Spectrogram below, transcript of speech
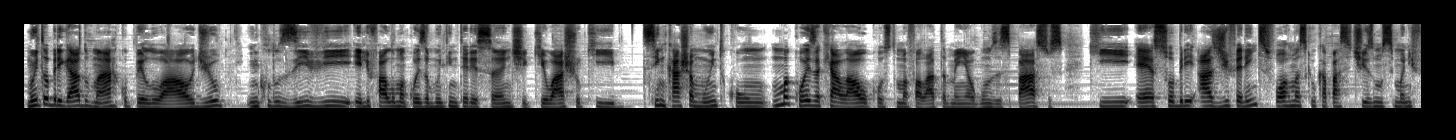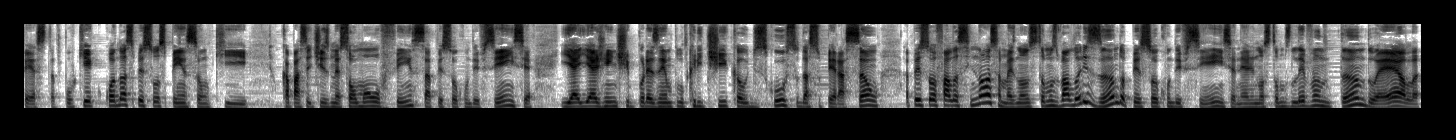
Muito obrigado, Marco, pelo áudio. Inclusive, ele fala uma coisa muito interessante que eu acho que se encaixa muito com uma coisa que a Lau costuma falar também em alguns espaços, que é sobre as diferentes formas que o capacitismo se manifesta. Porque quando as pessoas pensam que o capacitismo é só uma ofensa à pessoa com deficiência, e aí a gente, por exemplo, critica o discurso da superação, a pessoa fala assim: nossa, mas nós estamos valorizando a pessoa com deficiência, né? Nós estamos levantando ela,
